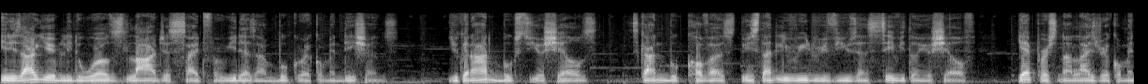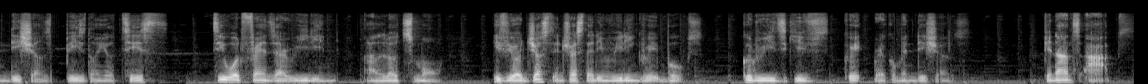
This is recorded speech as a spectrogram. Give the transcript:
It is arguably the world's largest site for readers and book recommendations. You can add books to your shelves, scan book covers to instantly read reviews and save it on your shelf, get personalized recommendations based on your tastes, see what friends are reading, and lots more. If you're just interested in reading great books, Goodreads gives great recommendations finance apps.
